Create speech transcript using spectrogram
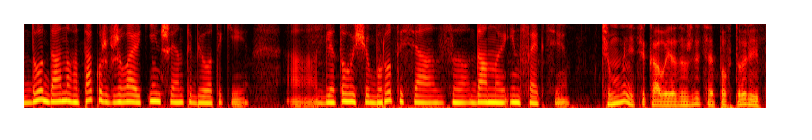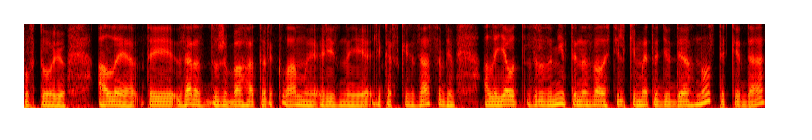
до даного також вживають інші антибіотики для того, щоб боротися з даною інфекцією. Чому мені цікаво, я завжди це повторюю і повторюю. Але ти зараз дуже багато реклами різної лікарських засобів. Але я от зрозумів, ти назвала стільки методів діагностики, да?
